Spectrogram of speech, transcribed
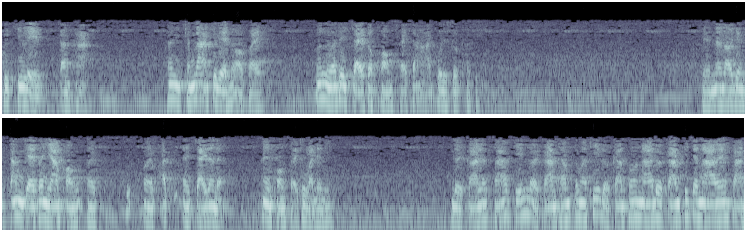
คือกิเลสต่างหากท่านชำระกิเลสออกไป มันเหลือได้ใจกับของใสสะอาดบริสุทธิ์ทันที เห็นนั้นเรายังตั้งใจพยายามของพัดใจนั่นแหละให้ของใสทุกวันนี้โดยการรักษาศีลโดยการทำสมาธิโดยการภาวนาโดยการพิจารณาอะไรต่าง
